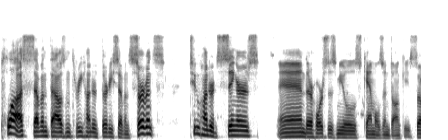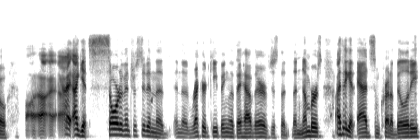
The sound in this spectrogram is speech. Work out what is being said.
plus 7,337 servants, 200 singers, and their horses, mules, camels, and donkeys. So, I, I, I get sort of interested in the in the record keeping that they have there of just the the numbers. I think it adds some credibility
